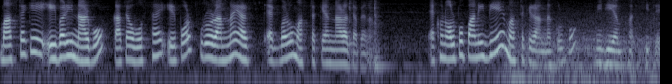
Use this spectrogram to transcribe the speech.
মাছটাকে এইবারই নাড়বো কাঁচা অবস্থায়। এরপর পুরো রান্নায় আর একবারও মাছটাকে আর নাড়া যাবে না। এখন অল্প পানি দিয়ে মাছটাকে রান্না করব মিডিয়াম হিটে।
